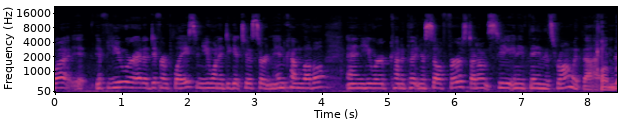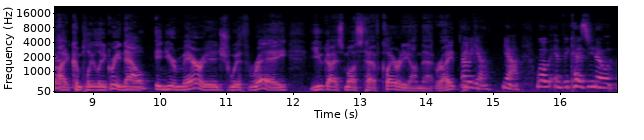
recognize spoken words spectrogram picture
what if you were at a different place and you wanted to get to a certain income level and you were kind of putting yourself first? I don't see anything that's wrong with that. you Um, know? I completely agree. Now, in your marriage with Ray, you guys must have clarity on that, right? Oh yeah, yeah. Well, because you know,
